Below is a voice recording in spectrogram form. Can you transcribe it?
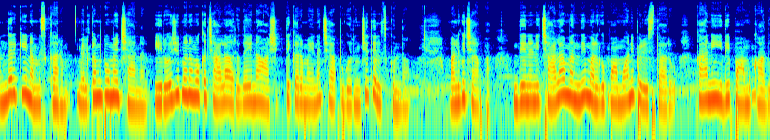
అందరికీ నమస్కారం. Welcome to my channel. ఈరోజు మనం ఒక చాలా అరుదైన ఆసక్తికరమైన చేప గురించి తెలుసుకుందాం. మలుగు చేప. దీనిని చాలామంది మలుగు పాము అని పిలుస్తారు. కానీ ఇది పాము కాదు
